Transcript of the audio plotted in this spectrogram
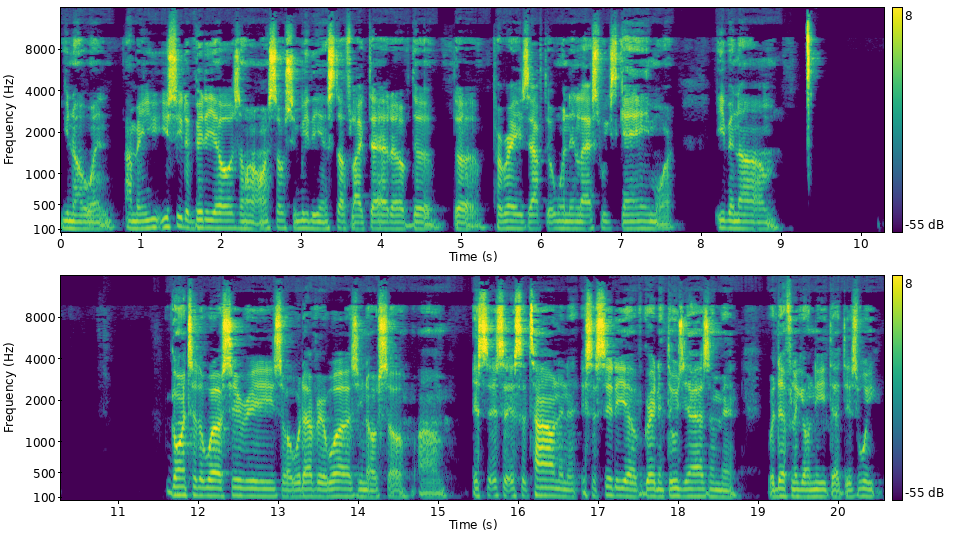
you know, and I mean, you, you see the videos on, on social media and stuff like that of the the parades after winning last week's game, or even um, going to the World Series or whatever it was, you know. So um, it's it's a, it's a town and it's a city of great enthusiasm, and we're definitely gonna need that this week.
